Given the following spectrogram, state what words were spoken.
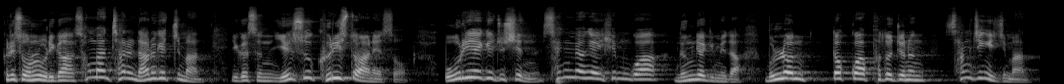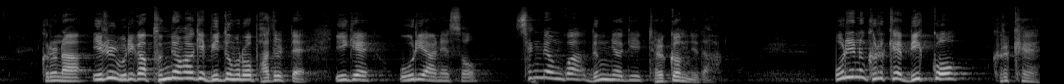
그래서 오늘 우리가 성만찬을 나누겠지만 이것은 예수 그리스도 안에서 우리에게 주신 생명의 힘과 능력입니다. 물론 떡과 포도주는 상징이지만 그러나 이를 우리가 분명하게 믿음으로 받을 때 이게 우리 안에서 생명과 능력이 될 겁니다. 우리는 그렇게 믿고 그렇게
